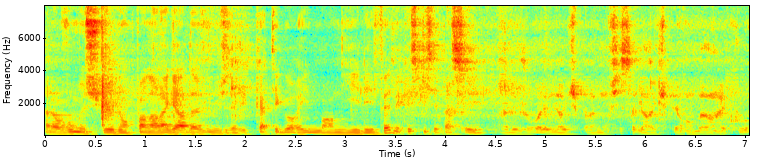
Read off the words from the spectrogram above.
Alors vous, monsieur, donc pendant la garde à vue, vous avez catégoriquement nié les faits, mais qu'est-ce qui s'est passé? Le jour où elle est venue récupérer mon fils, elle l'a récupéré en bas dans la cour.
